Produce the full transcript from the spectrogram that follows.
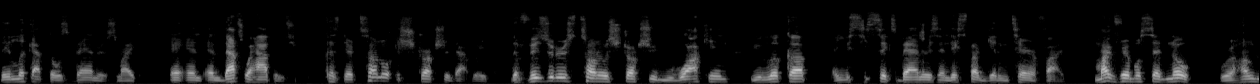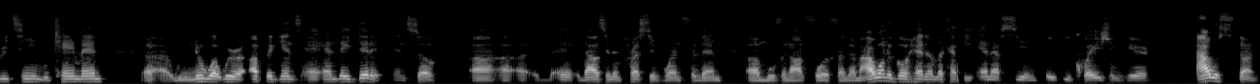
they look at those banners, Mike, and and, and that's what happens because their tunnel is structured that way. The visitors' tunnel is structured. You walk in, you look up, and you see six banners, and they start getting terrified. Mike Vrabel said, "No, we're a hungry team. We came in, uh, we knew what we were up against, and, and they did it. And so uh, uh, uh that was an impressive win for them. Uh, moving on forward from them, I want to go ahead and look at the NFC equation here. I was stunned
